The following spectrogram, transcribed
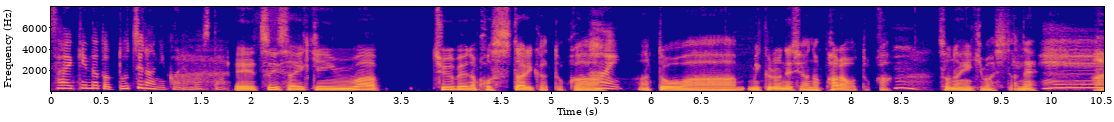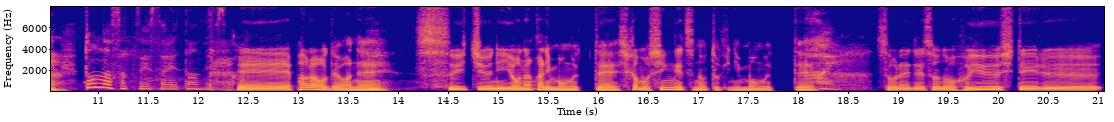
最近だとどちらに行かれました、えー、つい最近は中米のコスタリカとか、はい、あとはミクロネシアのパラオとか、うん、その辺行きましたね。はい、どんな撮影されたんですか、えー、パラオではね、水中に夜中に潜ってしかも新月の時に潜って、はい、それでその浮遊している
